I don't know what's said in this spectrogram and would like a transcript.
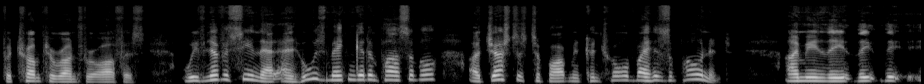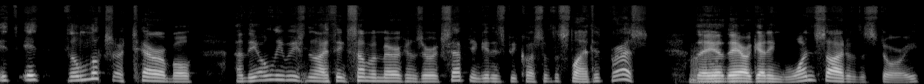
for Trump to run for office. We've never seen that. And who is making it impossible? A Justice Department controlled by his opponent. I mean, the the the it, it the looks are terrible. And the only reason I think some Americans are accepting it is because of the slanted press. Mm-hmm. They they are getting one side of the story,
